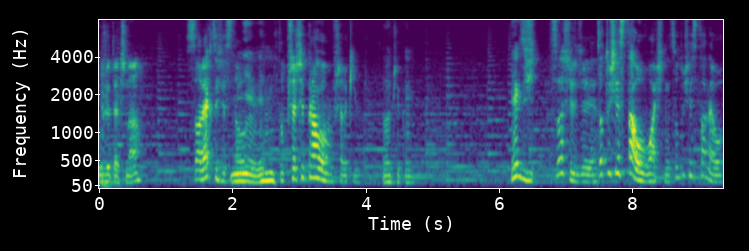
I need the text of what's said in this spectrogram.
użyteczna. Co, ale jak to się stało? Nie wiem. To przeczy prawom wszelkim. O, czekaj. Jak to się... Co się dzieje? Co tu się stało właśnie? Co tu się stanęło?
